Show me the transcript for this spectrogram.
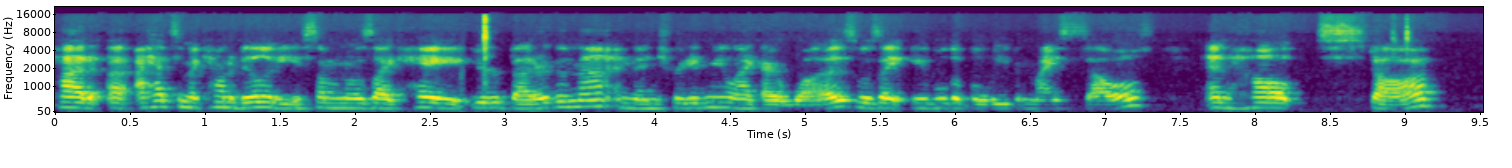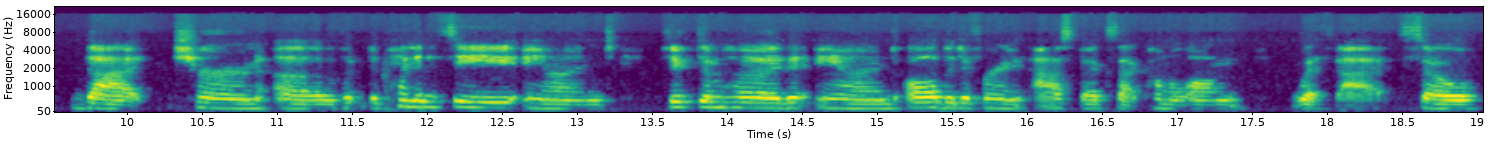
had uh, I had some accountability. Someone was like, "Hey, you're better than that," and then treated me like I was. Was I able to believe in myself and help stop that churn of dependency and victimhood and all the different aspects that come along with that. So,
